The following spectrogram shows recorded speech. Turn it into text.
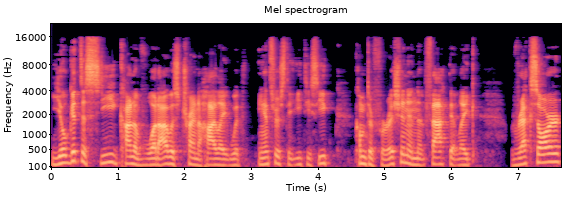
you'll get to see kind of what I was trying to highlight with answers to ETC come to fruition and the fact that like Rexxar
